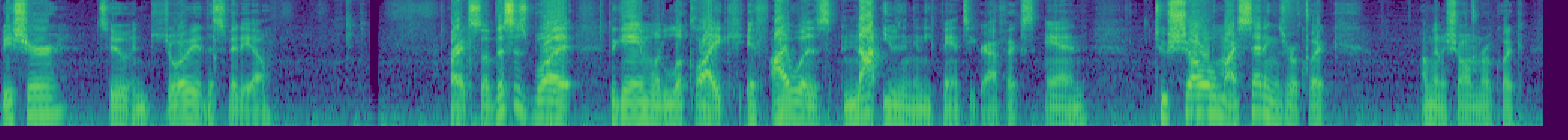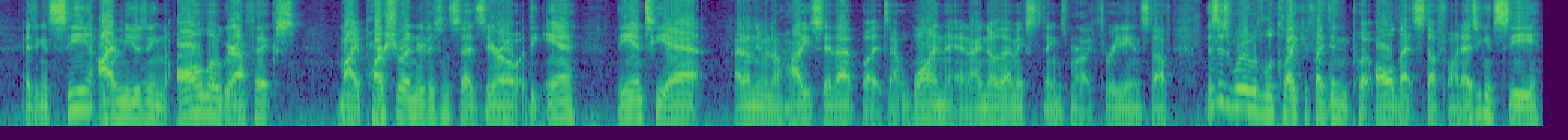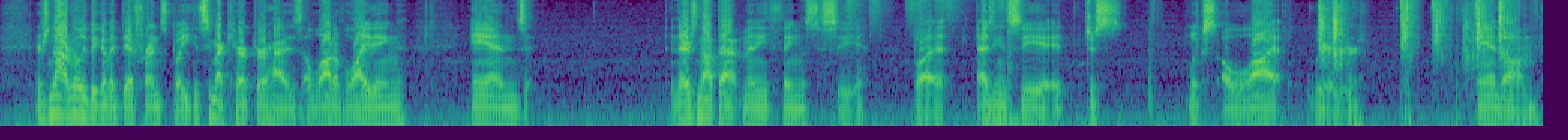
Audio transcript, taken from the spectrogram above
be sure to enjoy this video. Alright, so this is what the game would look like if I was not using any fancy graphics. And to show my settings real quick, I'm going to show them real quick. As you can see, I'm using all low graphics my partial render distance at zero. The an the anti at I don't even know how you say that, but it's at one, and I know that makes things more like 3D and stuff. This is what it would look like if I didn't put all that stuff on. As you can see, there's not really big of a difference, but you can see my character has a lot of lighting, and there's not that many things to see. But as you can see, it just looks a lot weirder. And um,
